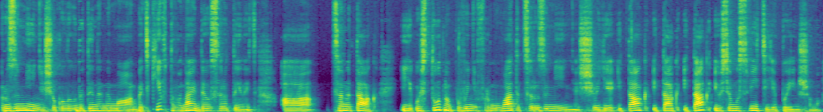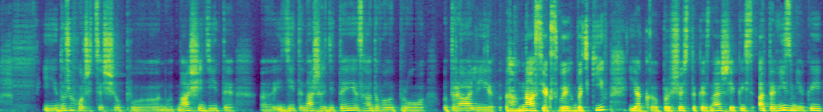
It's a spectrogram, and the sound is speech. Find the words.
розуміння, що коли у дитини нема батьків, то вона йде у сиротинець. А це не так. І ось тут ми повинні формувати це розуміння, що є і так, і так, і так, і у всьому світі є по-іншому. І дуже хочеться, щоб е, ну, от наші діти е, і діти наших дітей згадували про от реалії нас, як своїх батьків, як про щось таке, знаєш, якийсь атавізм, який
